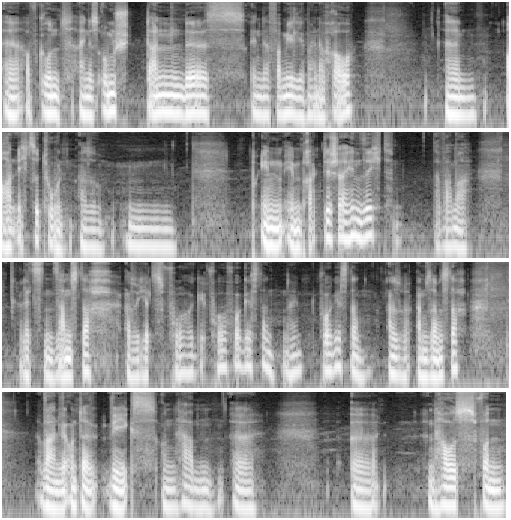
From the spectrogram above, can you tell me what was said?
äh, aufgrund eines Umstandes in der Familie meiner Frau ähm, ordentlich zu tun. Also mh, mm, in, in praktischer Hinsicht da waren wir letzten Samstag, also jetzt vor, vor vorgestern, nein, vorgestern, also am Samstag, waren wir unterwegs und haben äh, äh, ein Haus von,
